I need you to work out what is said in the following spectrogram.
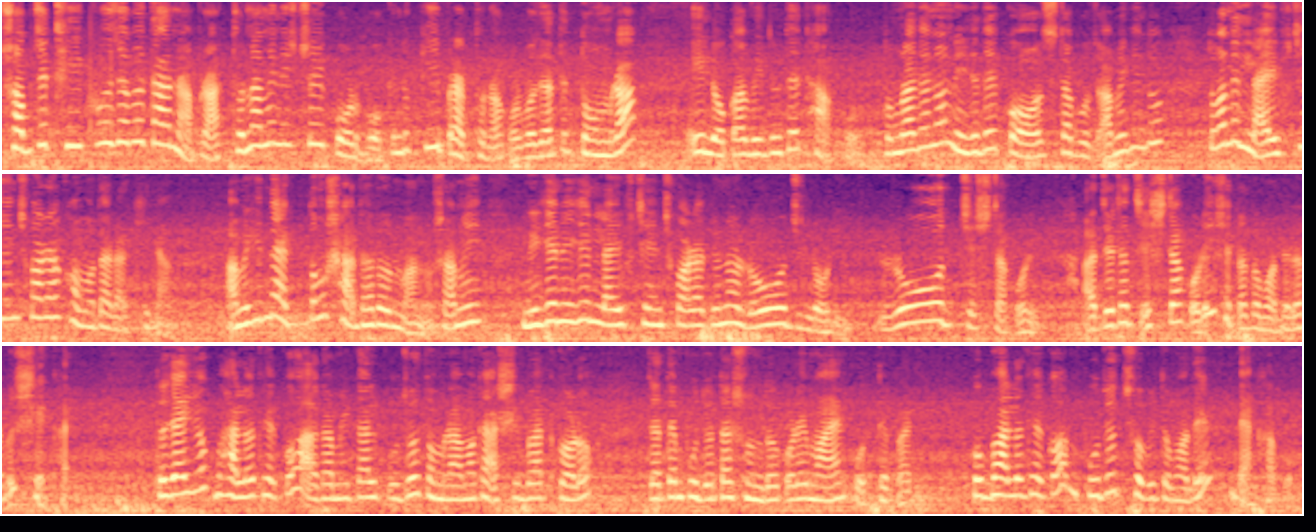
সব যে ঠিক হয়ে যাবে তা না, প্রার্থনা আমি নিশ্চয়ই করব, কিন্তু কি প্রার্থনা করব? যাতে তোমরা এই লোকাবিদ্যুতে থাকো। তোমরা যেন নিজেদের কজটা বোঝো। আমি কিন্তু তোমাদের লাইফ চেঞ্জ করার ক্ষমতা রাখি না। আমি কিন্তু একদম সাধারণ মানুষ। আমি নিজে নিজের লাইফ চেঞ্জ করার জন্য রোজ লড়ি, রোজ চেষ্টা করি। আর যেটা চেষ্টা করি, সেটা তোমাদের আমি শেখাই। তো যাই হোক, ভালো থেকো। আগামীকাল পুজো, তোমরা আমাকে আশীর্বাদ করো, যাতে আমি পুজোটা সুন্দর করে মায়ের করতে পারি। খুব ভালো থেকো। আমি পুজোর ছবি তোমাদের দেখাবো।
